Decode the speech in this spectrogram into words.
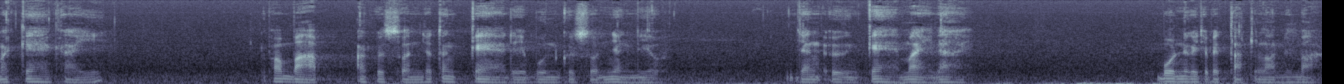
มาแก้ไข เพราะบาปอากุศลจะต้องแก้ด้วยบุญกุศลอย่างเดียว อย่างอื่นแก้ไม่ได้ บุญก็จะไปตัดหลอนวิบาก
